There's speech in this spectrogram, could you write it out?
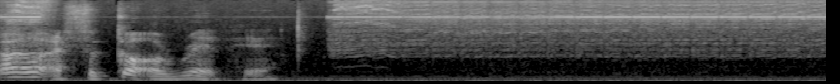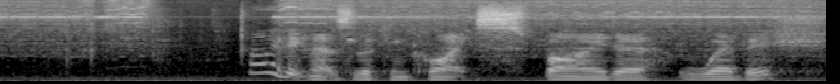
Oh, I forgot a rib here. I think that's looking quite spider webbish.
